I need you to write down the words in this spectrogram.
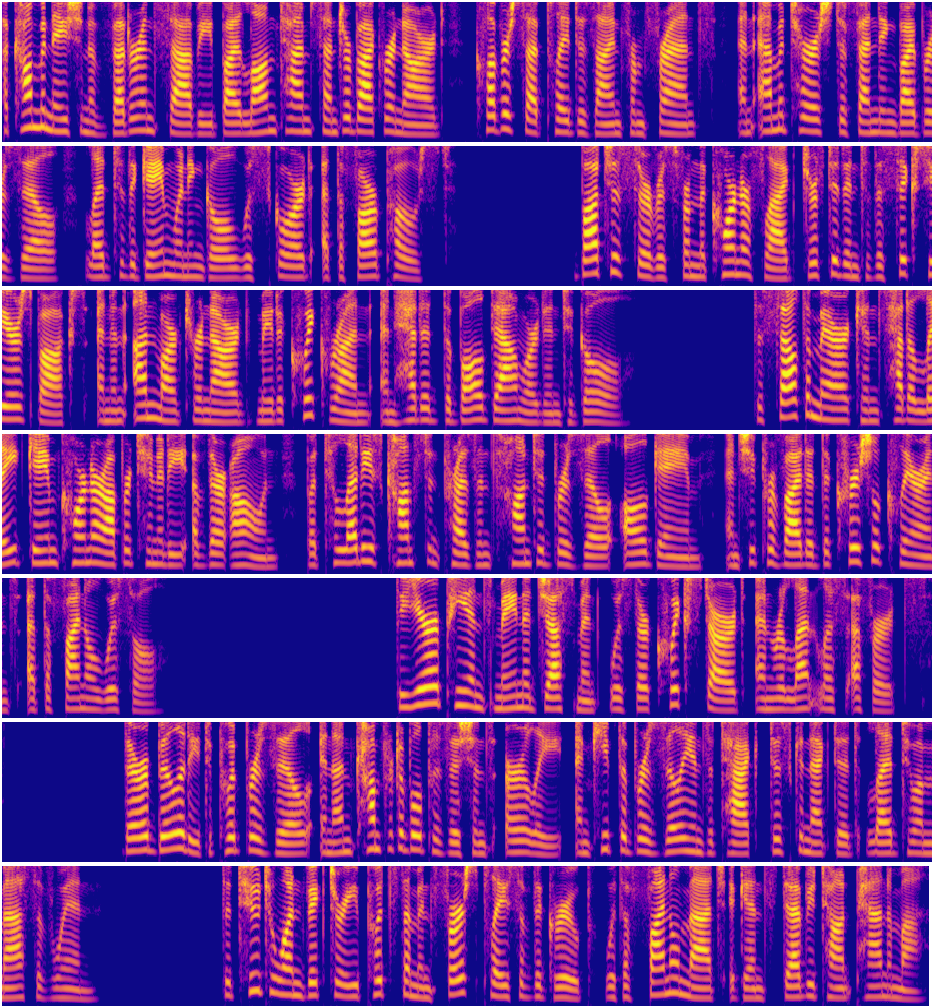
A combination of veteran savvy by longtime centre back Renard, clever set play design from France, and amateurish defending by Brazil led to the game winning goal was scored at the far post. Becho's service from the corner flag drifted into the six years box, and an unmarked Renard made a quick run and headed the ball downward into goal. The South Americans had a late game corner opportunity of their own, but Toletti's constant presence haunted Brazil all game, and she provided the crucial clearance at the final whistle. The Europeans' main adjustment was their quick start and relentless efforts. Their ability to put Brazil in uncomfortable positions early and keep the Brazilians' attack disconnected led to a massive win. The 2 1 victory puts them in first place of the group with a final match against debutant Panama.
